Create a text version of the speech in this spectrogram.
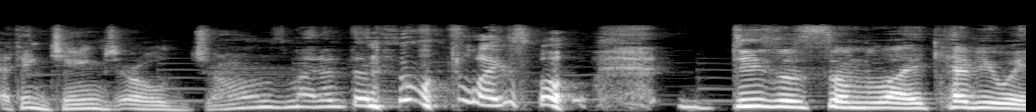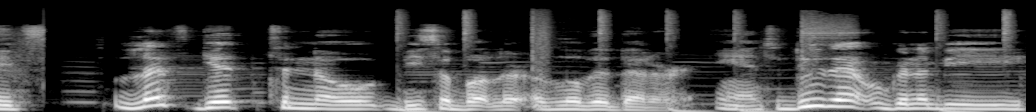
I think James Earl Jones might have done it. Like so, these are some like heavyweights. Let's get to know Bisa Butler a little bit better, and to do that, we're to be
